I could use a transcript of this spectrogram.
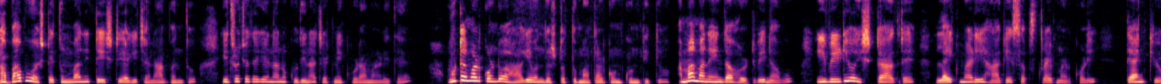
ಕಬಾಬು ಅಷ್ಟೇ ತುಂಬಾ ಟೇಸ್ಟಿಯಾಗಿ ಚೆನ್ನಾಗಿ ಬಂತು. ಇದ್ರ ಜೊತೆಗೆ ನಾನು ಪುದೀನ ಚಟ್ನಿ ಕೂಡ ಮಾಡಿದ್ದೆ. ಊಟ ಮಾಡಿಕೊಂಡು ಹಾಗೆ ಒಂದಷ್ಟೊತ್ತು ಮಾತಾಡ್ಕೊಂಡು ಕುಂತಿದ್ದು. ಅಮ್ಮ ಮನೆಯಿಂದ ಹೊರಟ್ವಿ ನಾವು. ಈ ವಿಡಿಯೋ ಇಷ್ಟ ಆದರೆ ಲೈಕ್ ಮಾಡಿ, ಹಾಗೆ ಸಬ್ಸ್ಕ್ರೈಬ್ ಮಾಡ್ಕೊಳ್ಳಿ. ಥ್ಯಾಂಕ್ ಯು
